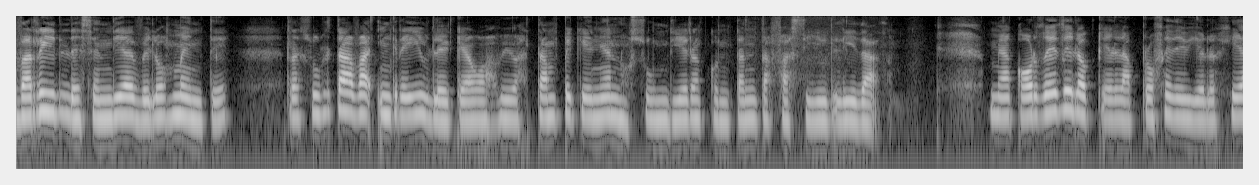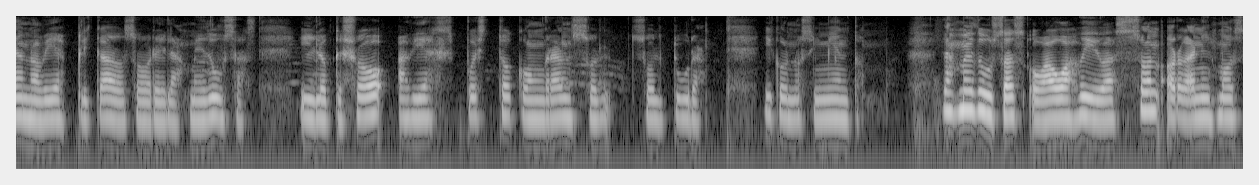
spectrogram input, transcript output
barril descendía velozmente. Resultaba increíble que aguas vivas tan pequeñas nos hundieran con tanta facilidad. Me acordé de lo que la profe de biología nos había explicado sobre las medusas y lo que yo había expuesto con gran soltura y conocimiento. Las medusas o aguas vivas son organismos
